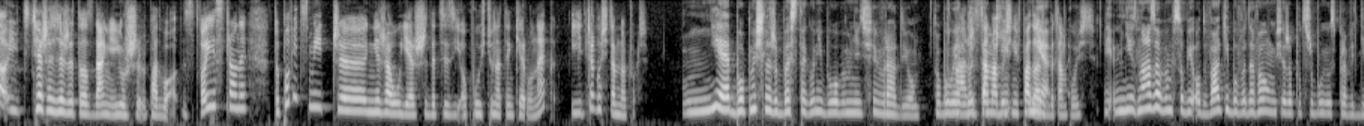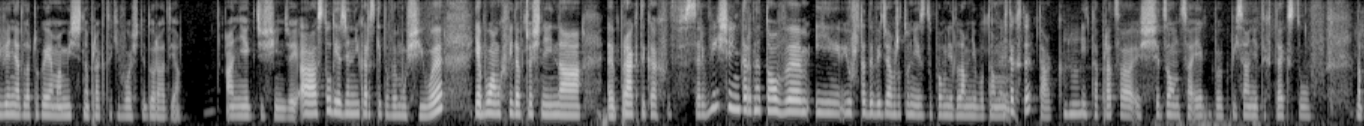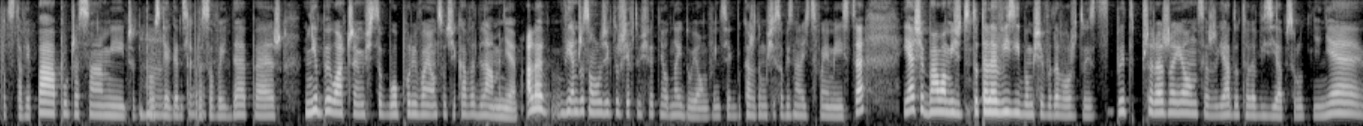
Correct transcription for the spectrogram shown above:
No i cieszę się, że to zdanie już padło z Twojej strony. To powiedz mi, czy nie żałujesz decyzji o pójściu na ten kierunek i czego się tam nauczyłaś? Nie, bo myślę, że bez tego nie byłoby mnie dzisiaj w radiu. To był A, jakby że sama taki... byś nie wpadła, nie, żeby tam pójść. Nie, nie znalazłabym w sobie odwagi, bo wydawało mi się, że potrzebuję usprawiedliwienia, dlaczego ja mam iść na praktyki właśnie do radia, a nie gdzieś indziej. A studia dziennikarskie to wymusiły. Ja byłam chwilę wcześniej na e, praktykach w serwisie internetowym i już wtedy wiedziałam, że to nie jest zupełnie dla mnie, bo tam... Teksty? Tak. Mhm. I ta praca siedząca, jakby pisanie tych tekstów na podstawie PAP-u czasami, czy Mhm, Polskiej Agencji tak, tak. Prasowej Depesz, nie była czymś, co było porywająco ciekawe dla mnie. Ale wiem, że są ludzie, którzy się w tym świetnie odnajdują, więc jakby każdy musi sobie znaleźć swoje miejsce. Ja się bałam iść do telewizji, bo mi się wydawało, że to jest zbyt przerażające, że ja do telewizji absolutnie nie.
